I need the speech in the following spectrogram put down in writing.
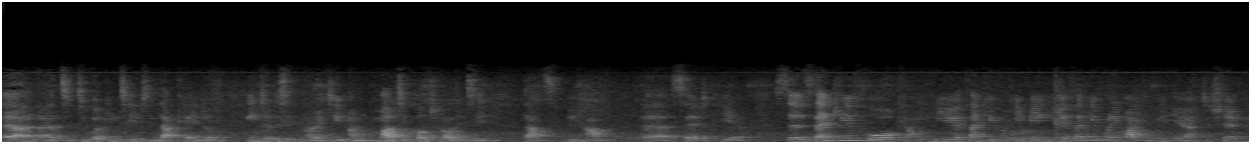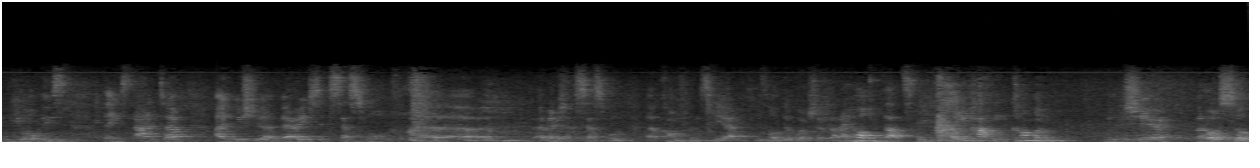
and, uh, to, to work in teams in that kind of interdisciplinarity and multiculturality that we have uh, said here. So thank you for coming here, thank you for being here, thank you for inviting me here to share with you all these things and uh, I wish you a very successful, uh, um, a very successful uh, conference here with all the workshops. And I hope that what you have in common will be shared, but also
